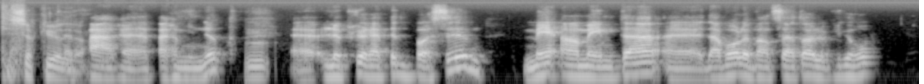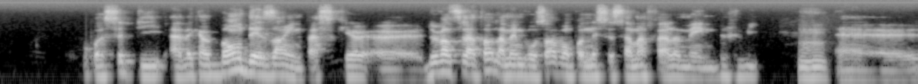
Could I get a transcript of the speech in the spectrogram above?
qui circule par, par, minute, mm. le plus rapide possible, mais en même temps, d'avoir le ventilateur le plus gros possible, puis avec un bon design, parce que deux ventilateurs de la même grosseur ne vont pas nécessairement faire le même bruit. Mhm. Euh,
